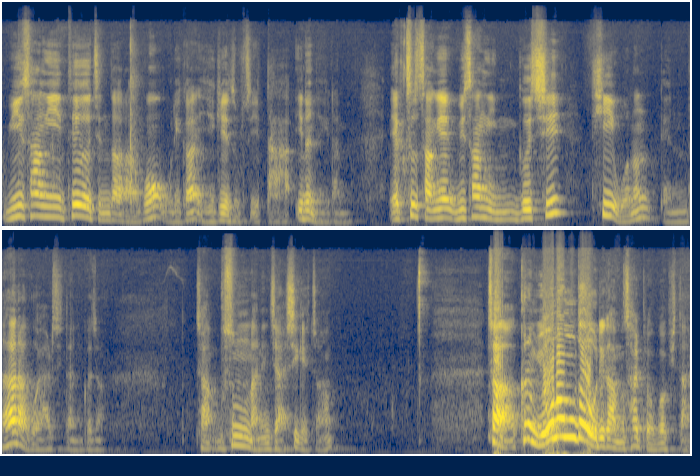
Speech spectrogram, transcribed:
위상이 되어진다라고 우리가 얘기해 줄 수 있다. 이런 얘기를 합니다. X상의 위상인 것이 T1은 된다라고 할 수 있다는 거죠. 자, 무슨 말인지 아시겠죠? 자, 그럼 요 놈도 우리가 한번 살펴봅시다.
